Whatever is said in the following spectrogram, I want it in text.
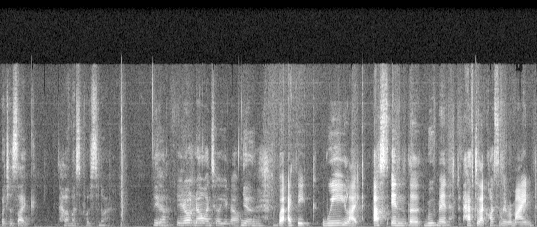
Which is like, how am I supposed to know? Yeah. You don't know until you know. Yeah. Mm. But I think we, like us in the movement, have to like constantly remind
